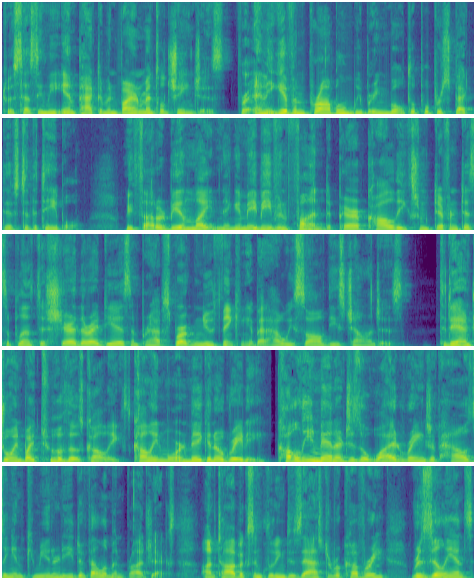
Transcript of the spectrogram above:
to assessing the impact of environmental changes. For any given problem, we bring multiple perspectives to the table. We thought it would be enlightening and maybe even fun to pair up colleagues from different disciplines to share their ideas and perhaps spark new thinking about how we solve these challenges. Today I'm joined by two of those colleagues, Colleen Moore and Megan O'Grady. Colleen manages a wide range of housing and community development projects on topics including disaster recovery, resilience,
